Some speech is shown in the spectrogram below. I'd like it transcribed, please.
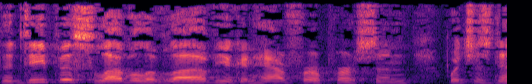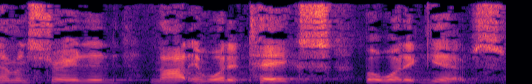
The deepest level of love you can have for a person, which is demonstrated not in what it takes, but what it gives.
